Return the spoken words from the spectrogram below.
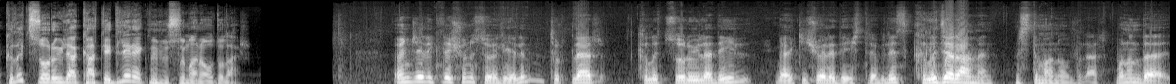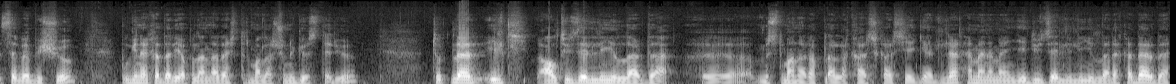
kılıç zoruyla katledilerek mi Müslüman oldular? Öncelikle şunu söyleyelim. Türkler kılıç zoruyla değil belki şöyle değiştirebiliriz. Kılıca rağmen Müslüman oldular. Bunun da sebebi şu. Bugüne kadar yapılan araştırmalar şunu gösteriyor. Türkler ilk 650'li yıllarda Müslüman Araplarla karşı karşıya geldiler. Hemen hemen 750'li yıllara kadar da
